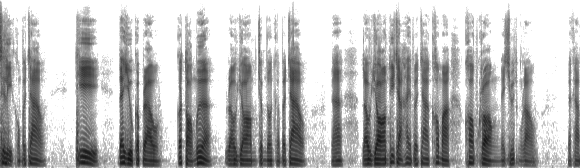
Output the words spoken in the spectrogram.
สิริของพระเจ้าที่ได้อยู่กับเรา ก็ต่อเมื่อเรายอมจำนนกับพระเจ้านะเรายอมที่จะให้พระเจ้าเข้ามาครอบครองในชีวิตของเรานะครับ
